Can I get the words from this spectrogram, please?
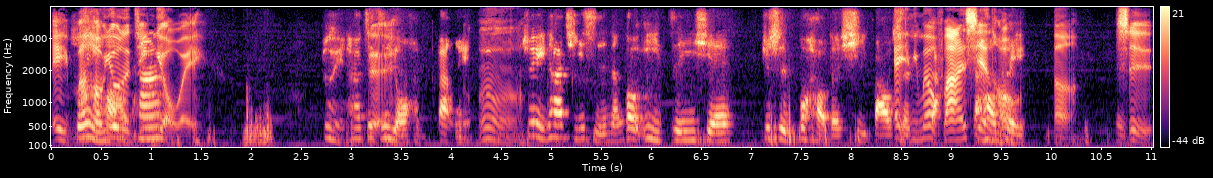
哎、欸，蛮好用的精油哎、欸。对，它这支油很棒哎、欸。嗯，所以它其实能够抑制一些就是不好的细胞生长。哎、欸，你没有发现哦？嗯，是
